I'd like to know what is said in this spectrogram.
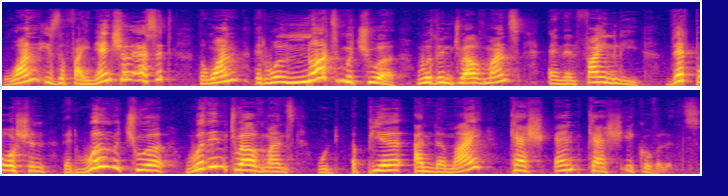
One is the financial asset, the one that will not mature within 12 months, and then finally, that portion that will mature within 12 months would appear under my cash and cash equivalents.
